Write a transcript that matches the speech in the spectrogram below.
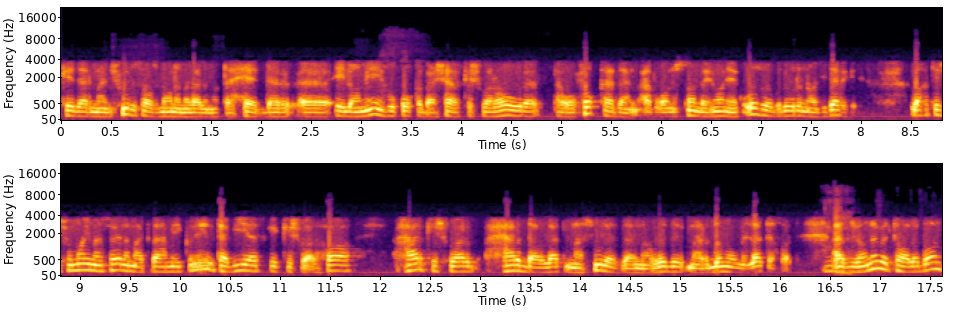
که در منشور سازمان ملل متحد در اعلامیه حقوق بشر کشورها او را توافق کردن افغانستان به عنوان یک عضو به دور نادیده بگیرید وقتی شما این مسائل مطرح می‌کنین طبیعی است که کشورها هر کشور هر دولت مسئول است در مورد مردم و ملت خود. از جانب طالبان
